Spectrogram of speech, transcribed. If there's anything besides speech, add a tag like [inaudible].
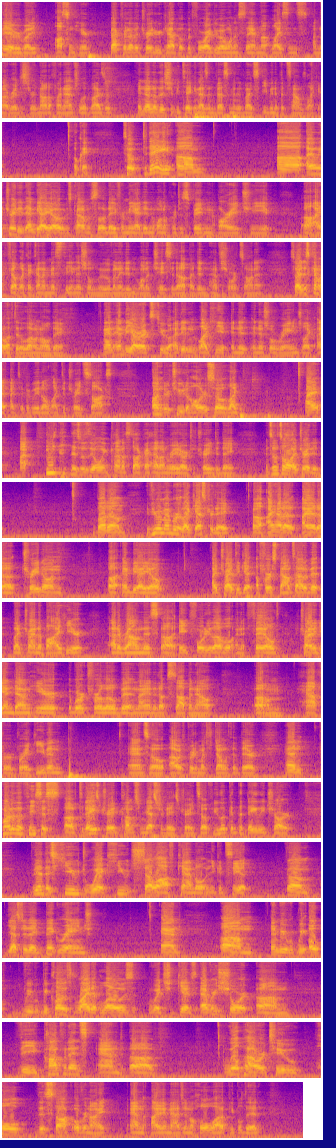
Hey everybody, Austin here. Back for another trade recap, but before I do, I want to say I'm not licensed, I'm not registered, not a financial advisor, and none of this should be taken as investment advice, even if it sounds like it. Okay, so today, um, uh, I only traded MBIO. It was kind of a slow day for me. I didn't want to participate in RHE. Uh, I felt like I kind of missed the initial move, and I didn't want to chase it up. I didn't have shorts on it, so I just kind of left it alone all day. And MBRX too. I didn't like the in- initial range. Like I, I typically don't like to trade stocks under two dollars. So like, I, I [clears throat] this was the only kind of stock I had on radar to trade today, and so it's all I traded. But um, if you remember, like yesterday, uh, I had a I had a trade on uh, MBIO. I tried to get a first bounce out of it, like trying to buy here at around this uh, 840 level, and it failed. Tried again down here. It worked for a little bit, and I ended up stopping out um, half or break even and so I was pretty much done with it there. And part of the thesis of today's trade comes from yesterday's trade. So if you look at the daily chart, we had this huge wick, huge sell-off candle, and you can see it um, yesterday, big range, and um, and we we op- we we closed right at lows, which gives every short um, the confidence and uh, willpower to hold this stock overnight and I imagine a whole lot of people did.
